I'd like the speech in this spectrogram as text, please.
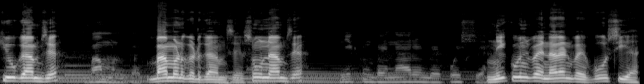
કયું ગામ છે? બામણગઢ. બામણગઢ ગામ છે. શું નામ છે? નિકુંજભાઈ નારાયણભાઈ પોસિયા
